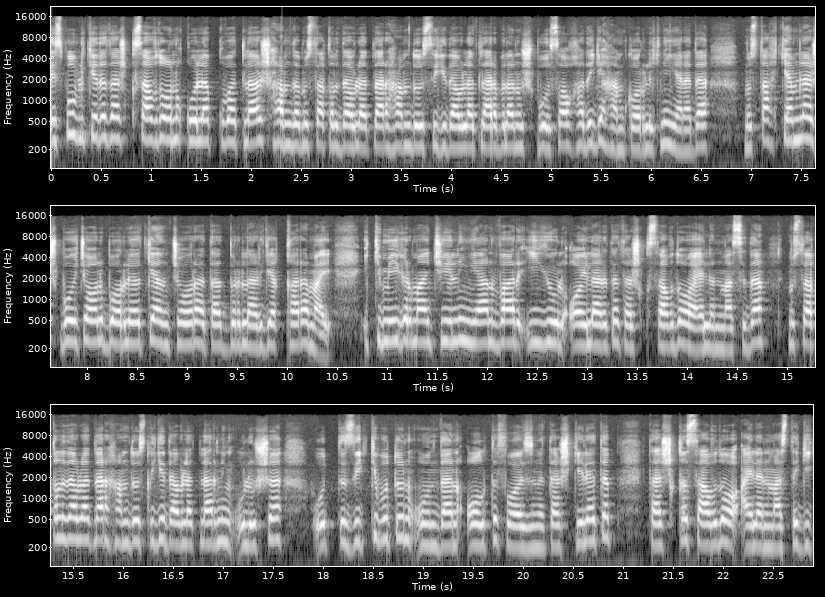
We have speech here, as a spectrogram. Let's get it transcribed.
Respublikada tashqi savdoni qo'llab-quvvatlash hamda mustaqil davlatlar hamdo'stligi davlatlari bilan ushbu sohadagi hamkorlikni yanada mustahkamlash bo'yicha olib borilayotgan chora-tadbirlar xabarlarga qaramay 2020-yilning yanvar-iyul oylarida tashqi savdo aylanmasida mustaqil davlatlar hamdo'stligi davlatlarining ulushi 32.6 foizini tashkil etib, tashqi savdo aylanmasidagi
